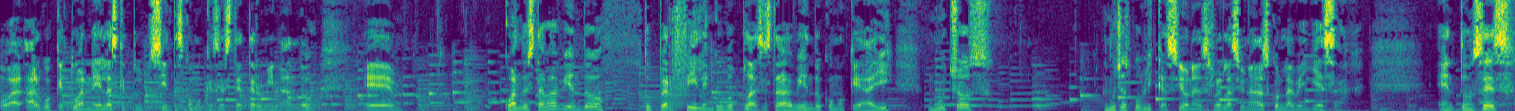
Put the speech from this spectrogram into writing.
o algo que tú anhelas, que tú sientes como que se esté terminando. Eh, cuando estaba viendo tu perfil en Google Plus, estaba viendo como que hay muchos muchas publicaciones relacionadas con la belleza. Entonces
